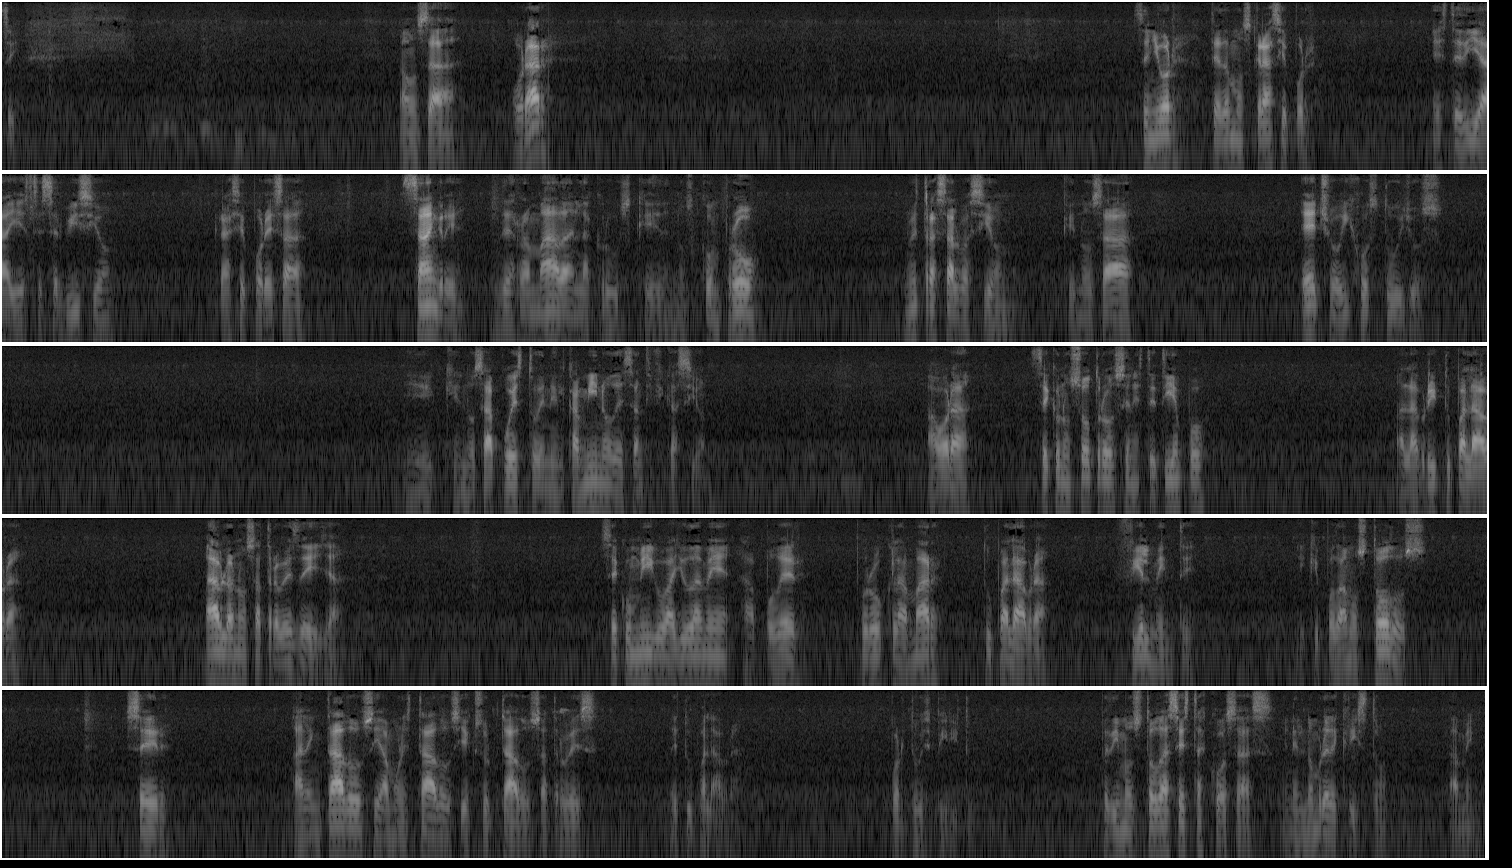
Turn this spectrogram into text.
Sí. Vamos a orar. Señor, te damos gracias por este día y este servicio. Gracias por esa sangre derramada en la cruz que nos compró nuestra salvación, que nos ha hecho hijos tuyos. Y que nos ha puesto en el camino de santificación. Ahora, sé con nosotros en este tiempo, al abrir tu palabra, háblanos a través de ella. Sé conmigo, ayúdame a poder proclamar tu palabra fielmente y que podamos todos ser alentados y amonestados y exhortados a través de tu palabra, por tu Espíritu. Pedimos todas estas cosas en el nombre de Cristo. Amén.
